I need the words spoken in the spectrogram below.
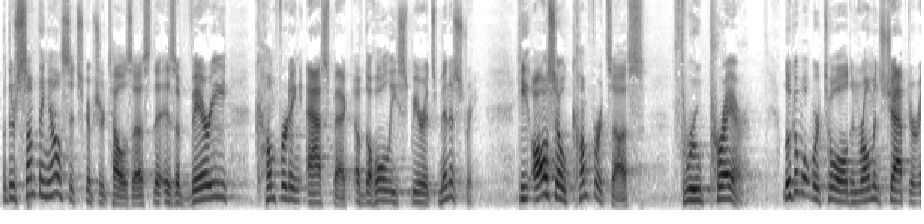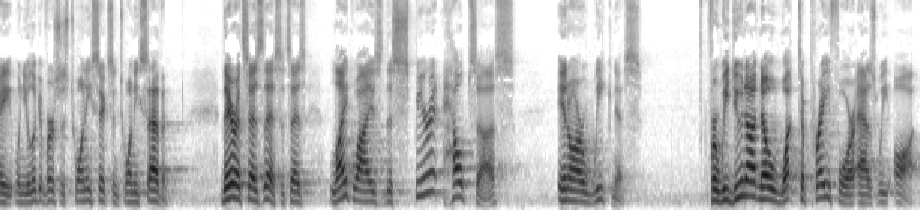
But there's something else that Scripture tells us that is a very comforting aspect of the Holy Spirit's ministry. He also comforts us through prayer. Look at what we're told in Romans chapter 8 when you look at verses 26 and 27. There it says this it says, Likewise, the Spirit helps us in our weakness, for we do not know what to pray for as we ought.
